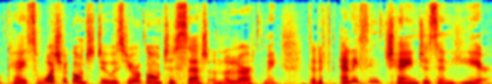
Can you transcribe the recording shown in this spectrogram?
Okay, so what you're going to do is you're going to set an alert me that if anything changes in here,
